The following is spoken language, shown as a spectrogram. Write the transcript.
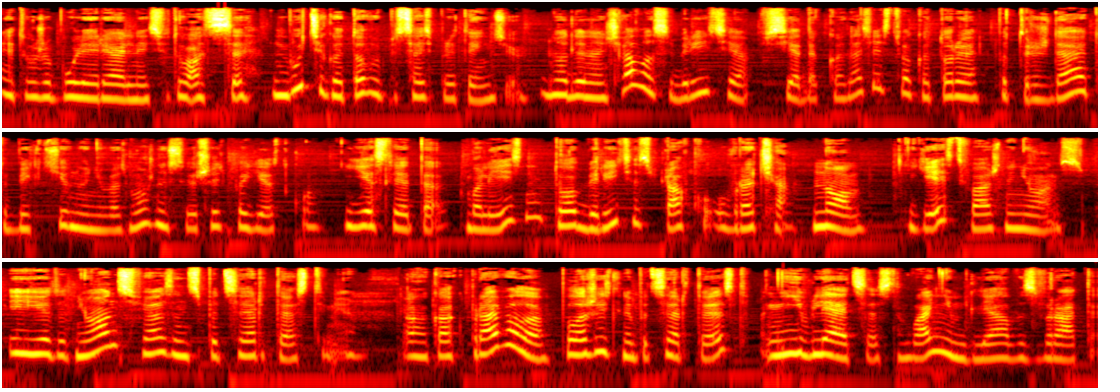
это уже более реальная ситуация, будьте готовы писать претензию. Но для начала соберите все доказательства, которые подтверждают объективную невозможность совершить поездку. Если это болезнь, то берите справку у врача. Но есть важный нюанс. И этот нюанс связан с ПЦР-тестами. А, как правило, положительный ПЦР-тест не является основанием для возврата.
